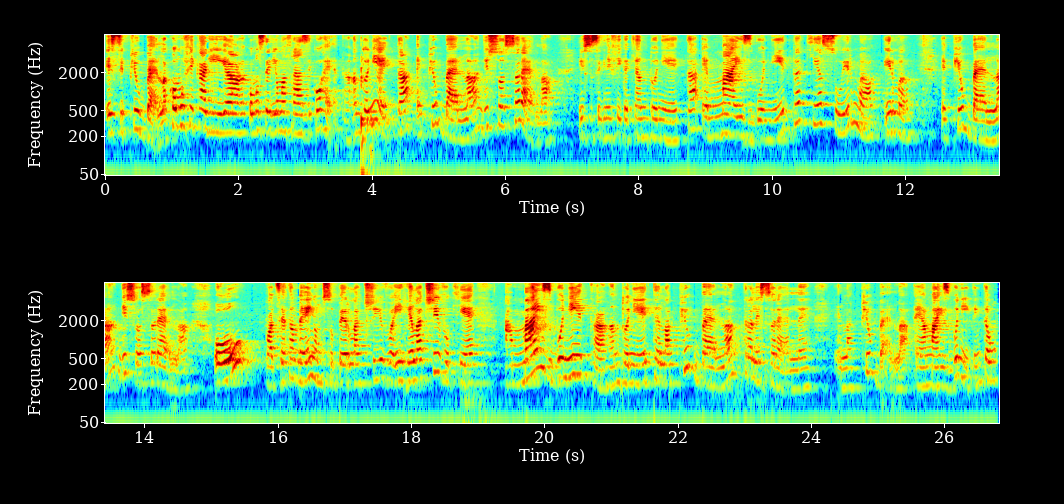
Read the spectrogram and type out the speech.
esse più bella, como ficaria, como seria uma frase correta? Antonietta é più bella di sua sorella. Isso significa que Antonietta é mais bonita que a sua irmã. irmã. É più bella di sua sorella. Ou pode ser também um superlativo aí relativo, que é a mais bonita. Antonietta é la più bella tra le sorelle é la più bella, é a mais bonita. Então,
